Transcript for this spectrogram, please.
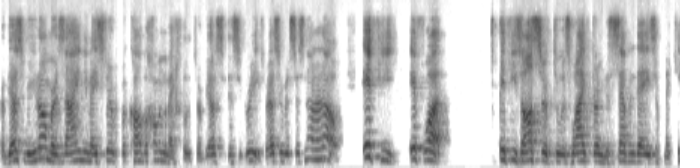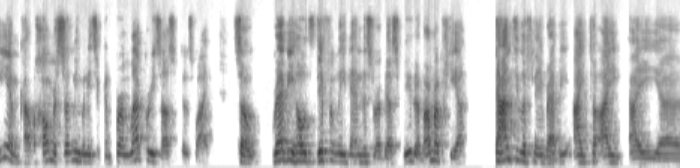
Rabbi Yosef Yudomer Zayin you may serve a call b'chom lemechlut. Rabbi Yosef disagrees. Rabbi Yosef says no, no, no. If he, if what, if he's also to his wife during the seven days of Nikiyim, Kalvachomer, certainly when he's a confirmed leper, he's also to his wife. So Rebbe holds differently than this Yosef Yudomer. Amrapia, Danti lifnei Rebbe. I, I, I uh,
